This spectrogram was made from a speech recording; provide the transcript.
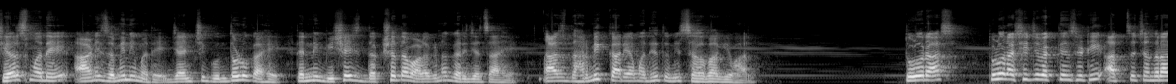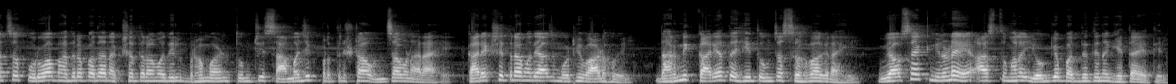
शेअर्समध्ये आणि जमिनीमध्ये ज्यांची गुंतवणूक आहे त्यांनी विशेष दक्षता बाळगणं गरजेचं आहे. आज धार्मिक कार्यामध्ये तुम्ही सहभागी व्हाल. तुळरास तुळ राशीच्या व्यक्तींसाठी आजचं चंद्राचं पूर्वा भाद्रपदा नक्षत्रामधील भ्रमण तुमची सामाजिक प्रतिष्ठा उंचावणार आहे. कार्यक्षेत्रामध्ये आज मोठी वाढ होईल. धार्मिक कार्यातही तुमचा सहभाग राहील. व्यावसायिक निर्णय आज तुम्हाला योग्य पद्धतीनं घेता येतील.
